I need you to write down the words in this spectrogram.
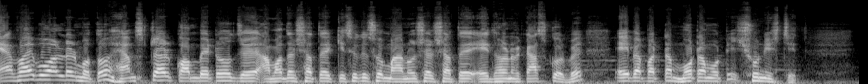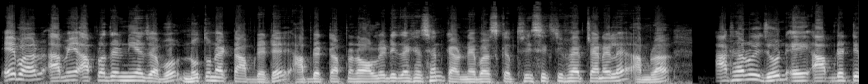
অ্যাভাইভ ওয়ার্ল্ডের মতো হ্যামস্টার কম্বেটও যে আমাদের সাথে কিছু কিছু মানুষের সাথে এই ধরনের কাজ করবে, এই ব্যাপারটা মোটামুটি সুনিশ্চিত। এবার আমি আপনাদের নিয়ে যাব নতুন একটা আপডেটে আপডেটটা আপনারা অলরেডি দেখেছেন, কারণ নেভারস্কেপ থ্রি সিক্সটি ফাইভ চ্যানেলে আমরা আঠারোই জুন এই আপডেটটি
